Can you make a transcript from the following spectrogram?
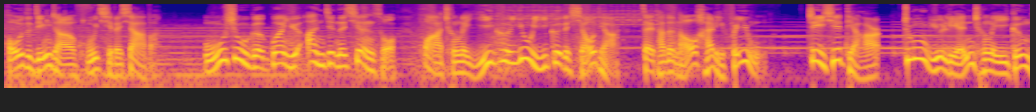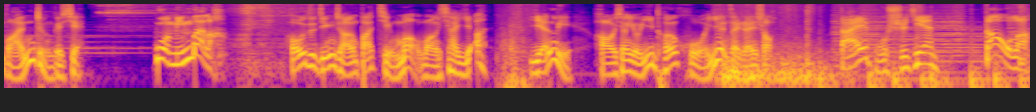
猴子警长扶起了下巴，无数个关于案件的线索化成了一个又一个的小点儿，在他的脑海里飞舞。这些点儿终于连成了一根完整的线。我明白了。猴子警长把警帽往下一按，眼里好像有一团火焰在燃烧。逮捕时间到了。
